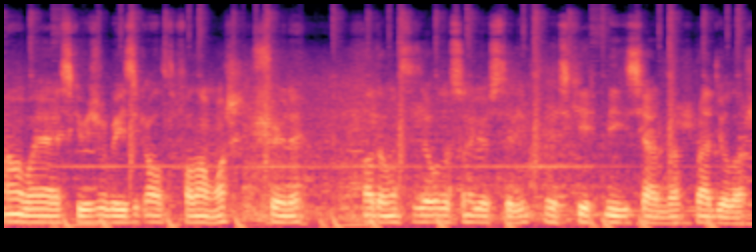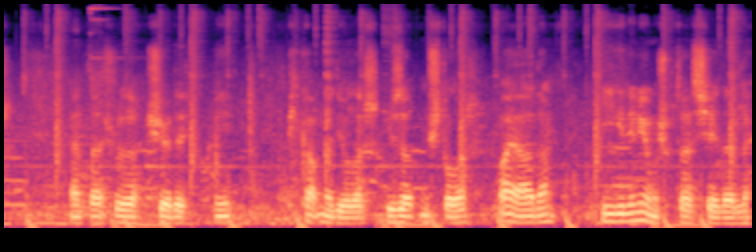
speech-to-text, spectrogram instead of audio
Ama bayağı eski Visual Basic 6 falan var. Şöyle adamın size odasını göstereyim. Eski bilgisayarlar, radyolar. Hatta şurada şöyle bir pick-up mı diyorlar. 160 dolar. Bayağı adam ilgileniyormuş bu tarz şeylerle.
